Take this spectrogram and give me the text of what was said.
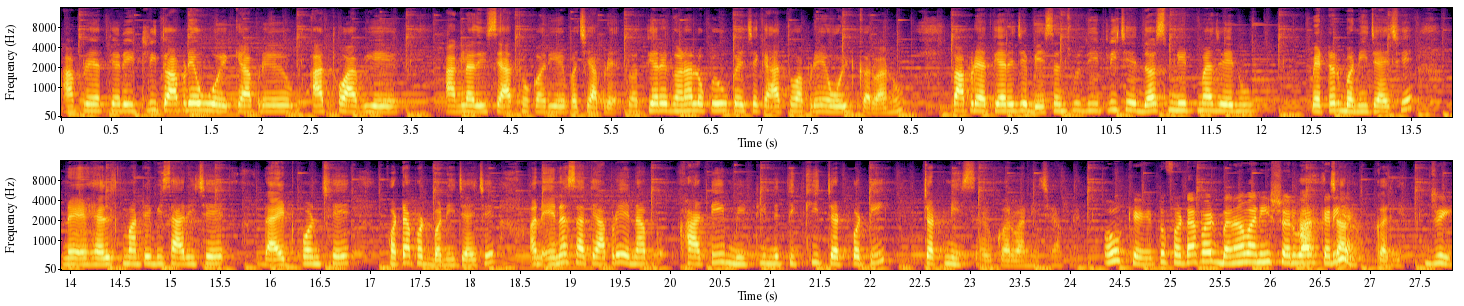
આપણે અત્યારે ઇડલી તો આપણે એવું હોય કે આપણે આથો આવીએ, આગલા દિવસે આથો કરીએ, પછી આપણે. તો અત્યારે ઘણા લોકો એવું કહે છે કે આથો આપણે એવોઇડ કરવાનું. તો આપણે અત્યારે જે બેસન સુધી ઇડલી છે દસ મિનિટમાં જ એનું બેટર બની જાય છે. અને હેલ્થ માટે બી સારી છે, ડાયટ પણ છે. ફટાફટ બની જાય છે અને એના સાથે આપણે એના ખાટી મીઠી ને તીખી ચટપટી ચટણી સર્વ કરવાની છે આપણે. ઓકે તો ફટાફટ બનાવવાની શરૂઆત કરીએ? કરીએ. જી.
